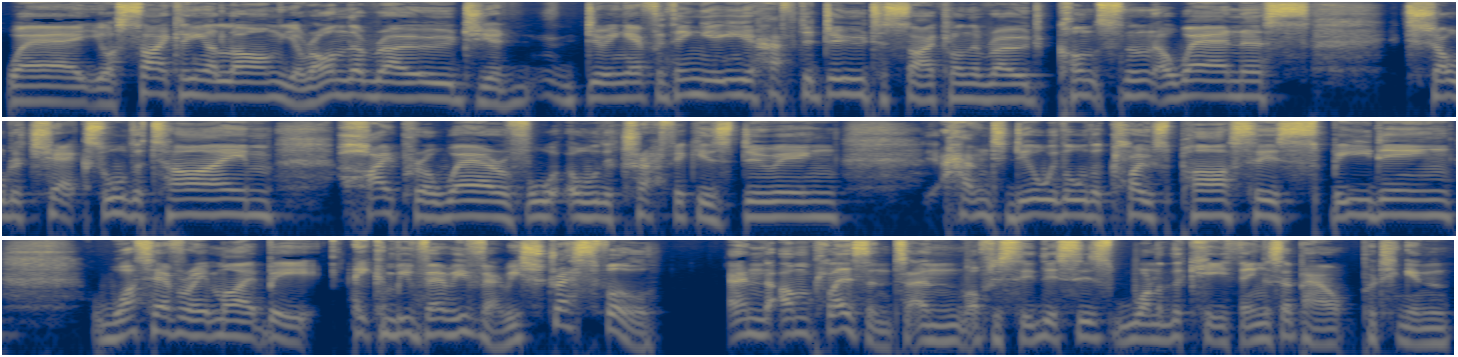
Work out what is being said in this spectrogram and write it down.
where you're cycling along, you're on the road, you're doing everything you have to do to cycle on the road, constant awareness, shoulder checks all the time, hyper aware of what all the traffic is doing, having to deal with all the close passes, speeding, whatever it might be. It can be very, very stressful and unpleasant. And obviously, this is one of the key things about putting in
